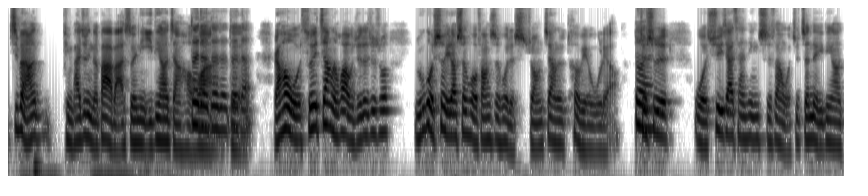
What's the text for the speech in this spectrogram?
基本上品牌就是你的爸爸，所以你一定要讲好话，对对对对对的。然后我所以这样的话，我觉得就是说，如果涉及到生活方式或者时装，这样就特别无聊。对就是我去一家餐厅吃饭，我就真的一定要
